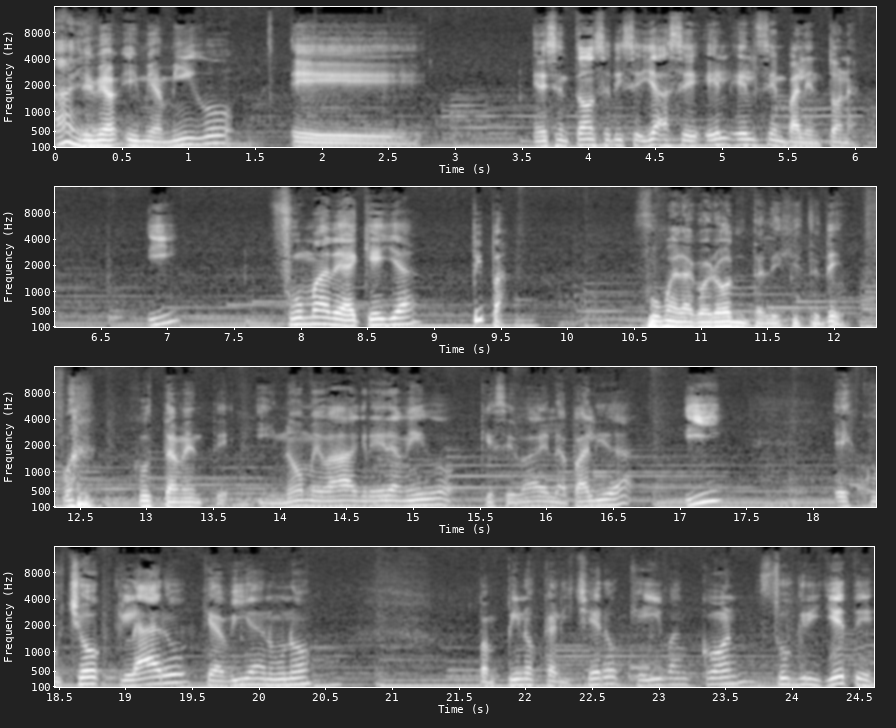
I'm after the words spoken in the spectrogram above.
Ah. Y mi, y mi amigo, eh, en ese entonces dice, ya, se, él, él se envalentona. Y fuma de aquella pipa. Fuma la coronta, le dijiste tú. De, justamente. Y no me vas a creer, amigo, que se va de la pálida. Y escuchó claro que habían unos pampinos calicheros que iban con su grillete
